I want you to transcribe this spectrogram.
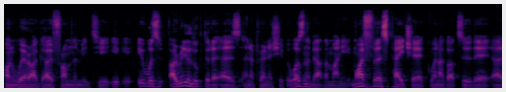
on where I go from the mid tier, it, it, it was I really looked at it as an apprenticeship. It wasn't about the money. My first paycheck when I got to there uh,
